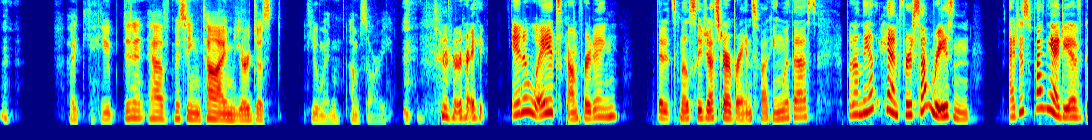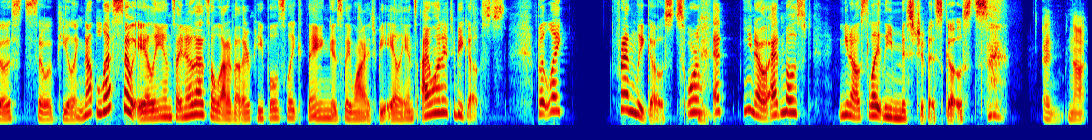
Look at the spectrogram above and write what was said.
like you didn't have missing time; you're just human. I'm sorry. right. In a way, it's comforting that it's mostly just our brains fucking with us. But on the other hand, for some reason, I just find the idea of ghosts so appealing. Not less so aliens. I know that's a lot of other people's like thing is they want it to be aliens. I want it to be ghosts. But like friendly ghosts or at you know, at most, you know, slightly mischievous ghosts. And not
